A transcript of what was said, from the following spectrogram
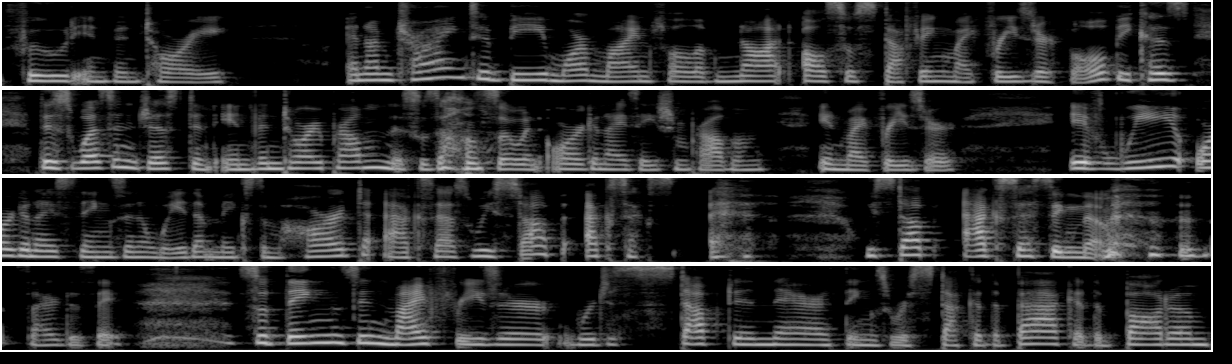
food inventory and I'm trying to be more mindful of not also stuffing my freezer full because this wasn't just an inventory problem, this was also an organization problem in my freezer. If we organize things in a way that makes them hard to access, we stop access we stop accessing them. it's hard to say. So things in my freezer were just stuffed in there, things were stuck at the back, at the bottom.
